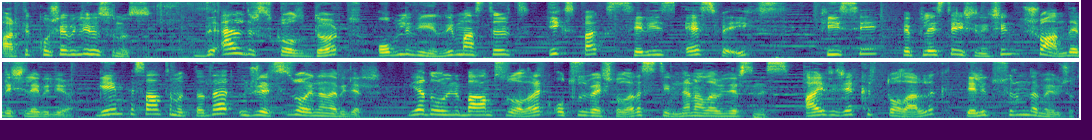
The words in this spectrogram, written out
artık koşabiliyorsunuz. The Elder Scrolls 4 Oblivion Remastered Xbox Series S ve X PC ve PlayStation için şu anda erişilebiliyor. Game Pass Ultimate'da da ücretsiz oynanabilir. Ya da oyunu bağımsız olarak 35 dolara Steam'den alabilirsiniz. Ayrıca 40 dolarlık Deluxe sürüm de mevcut.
